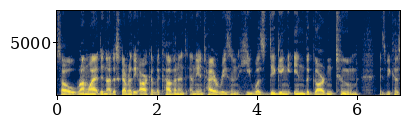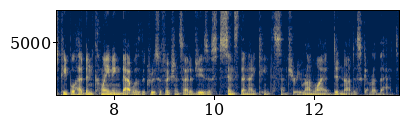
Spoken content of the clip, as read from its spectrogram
So Ron Wyatt did not discover the Ark of the Covenant, and the entire reason he was digging in the garden tomb is because people had been claiming that was the crucifixion site of Jesus since the 19th century. Ron Wyatt did not discover that.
